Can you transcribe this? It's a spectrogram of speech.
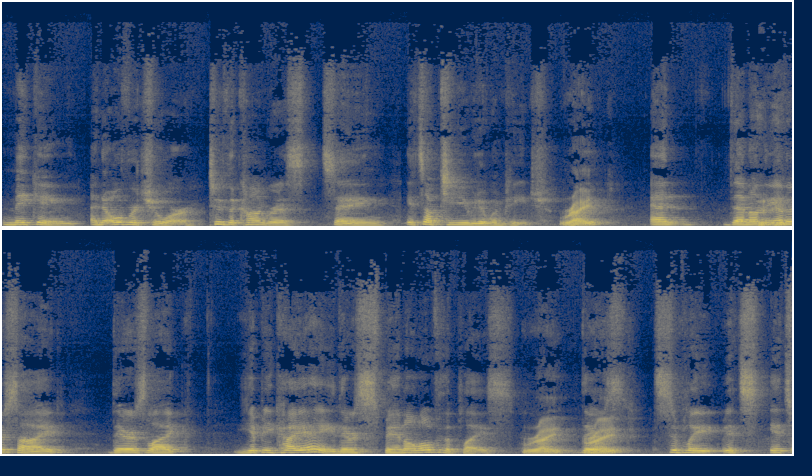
making an overture to the Congress saying it's up to you to impeach. Right. And then on the mm-hmm. other side, there's like yippee ki There's spin all over the place. Right. There's right. simply it's it's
